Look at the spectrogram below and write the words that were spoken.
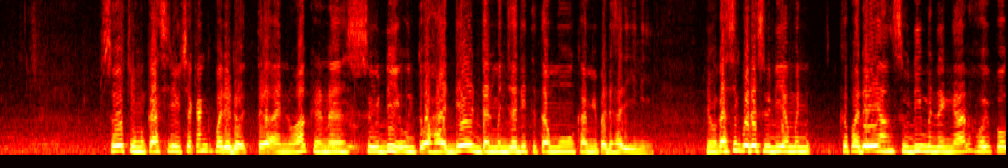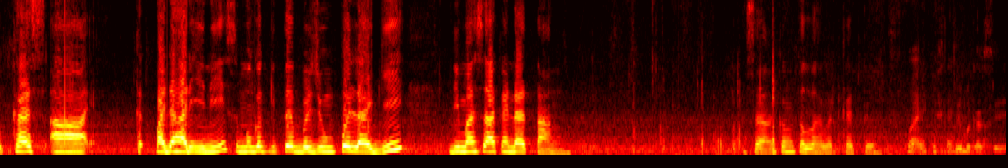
So terima kasih diucapkan kepada Dr. Anwar kerana Ya, ya. sudi untuk hadir dan menjadi tetamu kami pada hari ini. Terima kasih kepada sudi yang men- kepada yang sudi mendengar Hoi Podcast uh, pada hari ini. Semoga kita berjumpa lagi di masa akan datang. Assalamualaikum warahmatullahi wabarakatuh. Waalaikumsalam. terima kasih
